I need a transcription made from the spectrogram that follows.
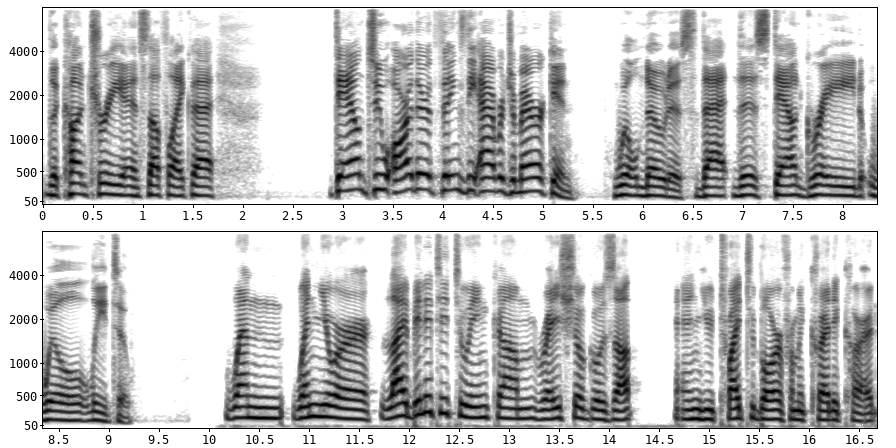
the country and stuff like that down to are there things the average American will notice that this downgrade will lead to? When when your liability to income ratio goes up and you try to borrow from a credit card,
